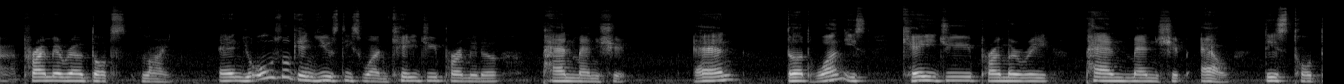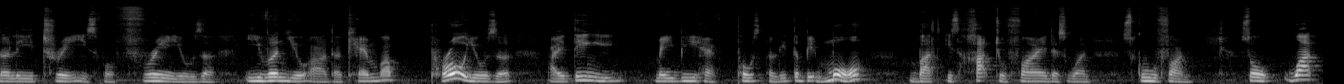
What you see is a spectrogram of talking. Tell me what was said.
uh, primary dots line. And you also can use this one KG primary penmanship and third one is KG primary penmanship L. This totally three is for free user. Even you are the Canva Pro user, I think maybe have post a little bit more, but it's hard to find this one school font. So what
